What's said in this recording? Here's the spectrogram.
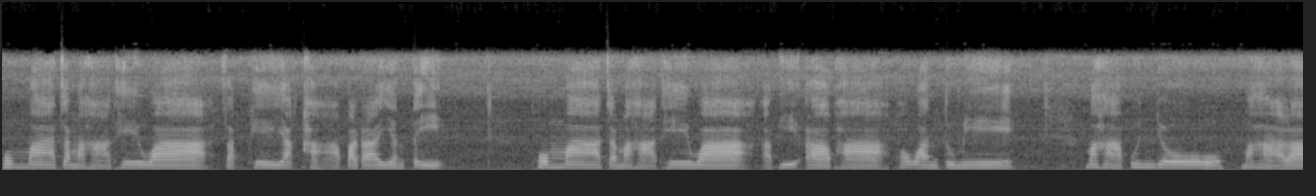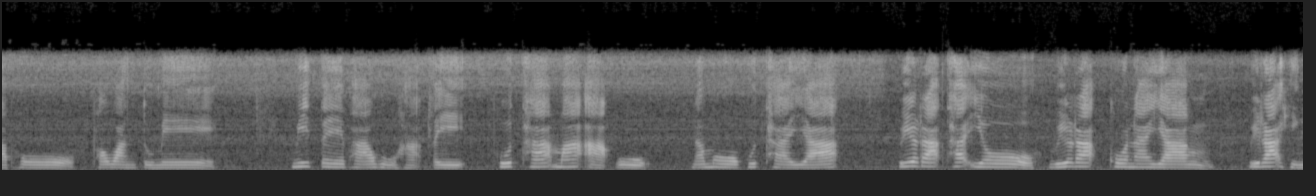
พรหมาจะมหาเทวา สัพเพยักขาปรายันติพรหมาจะมหาเทวา อภิอาภาพวันตุเม มหาปุญโย มหาลาโภพวันตุเม มิเตพาหุหติ พุทธมะอาอุนโมพุทธายะ วิระทะโย วิระโคนายัง วิระหิง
